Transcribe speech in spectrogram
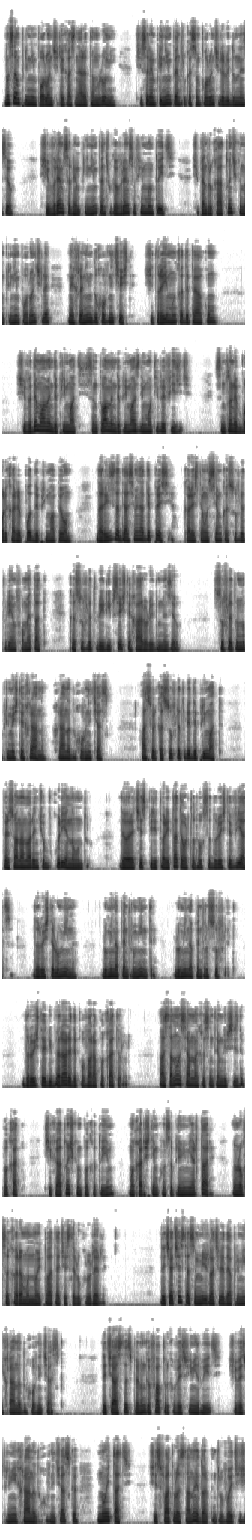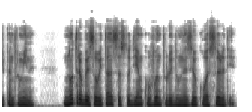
Nu să împlinim poruncile ca să ne arătăm lumii, ci să le împlinim pentru că sunt poruncile lui Dumnezeu. Și vrem să le împlinim pentru că vrem să fim mântuiți și pentru că atunci când împlinim poruncile, ne hrănim duhovnicește și trăim încă de pe acum. Și vedem oameni deprimați. Sunt oameni deprimați din motive fizice. Sunt unele boli care îl pot deprima pe om. Dar există de asemenea depresia, care este un semn că sufletul e înfometat, că sufletul îi lipsește harul lui Dumnezeu. Sufletul nu primește hrană, hrană duhovnicească, astfel că sufletul e deprimat. Persoana nu are nicio bucurie înăuntru, deoarece spiritualitatea ortodoxă dorește viață, dorește lumină, lumină pentru minte, lumină pentru suflet. Dăruiește eliberare de povara păcatelor. Asta nu înseamnă că suntem lipsiți de păcat, ci că atunci când păcătuim, măcar știm cum să primim iertare, în loc să cărăm în noi toate aceste lucruri rele. Deci acestea sunt mijloacele de a primi hrană duhovnicească. Deci astăzi, pe lângă faptul că veți fi miruiți și veți primi hrană duhovnicească, nu uitați. Și sfatul ăsta nu e doar pentru voi, ci și pentru mine. Nu trebuie să uităm să studiem cuvântul lui Dumnezeu cu o sârdie.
